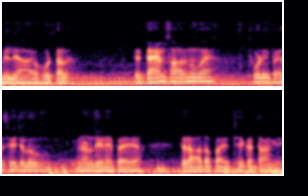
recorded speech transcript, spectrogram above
ਮਿਲਿਆ ਹੋਟਲ। ਤੇ ਟਾਈਮ ਸਾਰ ਨੂੰ ਹੈ ਥੋੜੇ ਪੈਸੇ ਚਲੋ ਇਹਨਾਂ ਨੂੰ ਦੇਣੇ ਪਏ ਆ ਤੇ ਰਾਤ ਆਪਾਂ ਇੱਥੇ ਕੱਟਾਂਗੇ।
